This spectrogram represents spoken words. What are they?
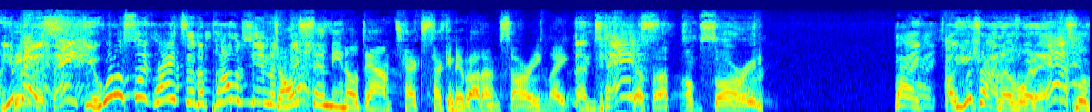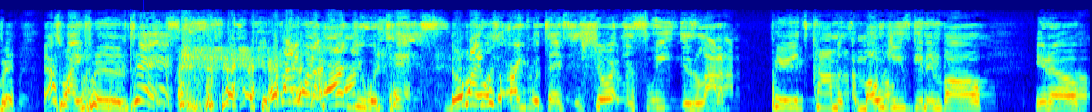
You better thank you. Who the fuck writes an apology in the Don't text? send me no damn text talking about I'm sorry. Like, a you need to text? step up. I'm sorry. Like, oh, you trying to avoid an ass whooping? That's why you put it in the text. Nobody want to argue with text. Nobody wants to argue with text. It's short and sweet. There's a lot of periods, commas, emojis get involved. You know,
